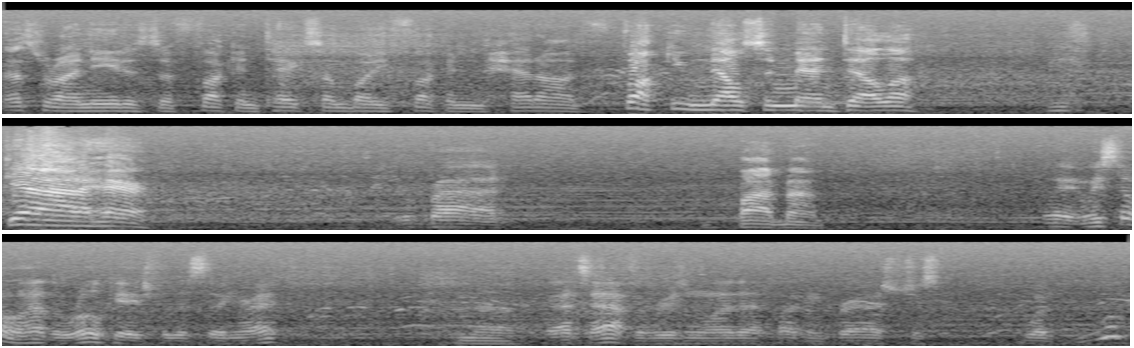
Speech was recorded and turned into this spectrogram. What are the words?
That's what I need is to fucking take somebody fucking head on. Fuck you, Nelson Mandela. Get out of here. You're bad. Bad man. Wait, we still don't have the roll cage for this thing, right? No. That's half the reason why that fucking crash just went whoop.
